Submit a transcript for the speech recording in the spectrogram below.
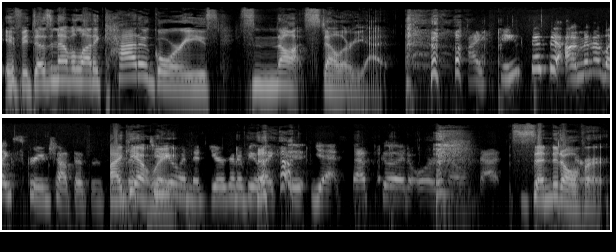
if it doesn't have a lot of categories, it's not stellar yet. I think that the, I'm gonna like screenshot this and send I can't to wait. you, and then you're gonna be like, "Yes, that's good," or "No, that." Send it over.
